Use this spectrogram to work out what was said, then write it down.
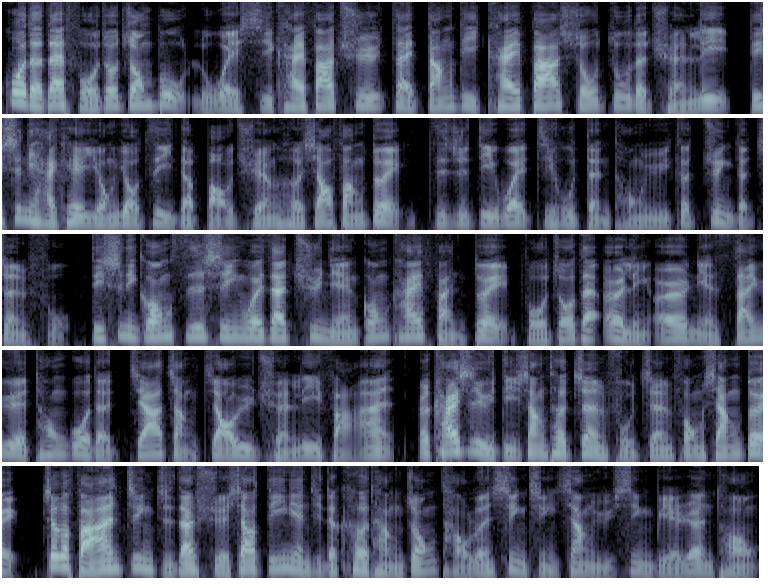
获得在佛州中部芦苇溪开发区在当地开发收租的权利。迪士尼还可以拥有。有自己的保全和消防队，自治地位几乎等同于一个郡的政府。迪士尼公司是因为在去年公开反对佛州在二零二二年三月通过的家长教育权利法案，而开始与迪尚特政府针锋相对。这个法案禁止在学校低年级的课堂中讨论性倾向与性别认同，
